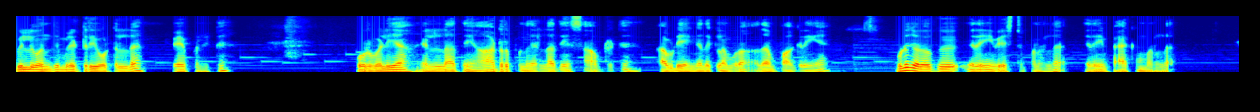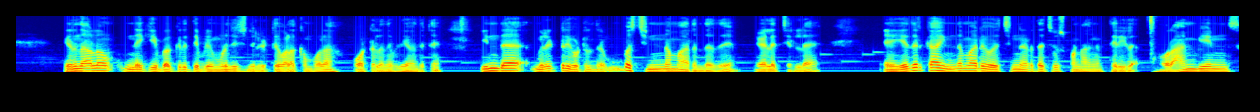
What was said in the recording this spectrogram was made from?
பில்லு வந்து மிலிட்டரி ஹோட்டலில் பே பண்ணிவிட்டு ஒரு வழியாக எல்லாத்தையும் ஆர்டர் பண்ணது எல்லாத்தையும் சாப்பிட்டுட்டு அப்படியே எங்கேருந்து கிளம்புறோம். அதான் பார்க்குறீங்க. முடிஞ்ச அளவுக்கு எதையும் வேஸ்ட்டு பண்ணலை. எதையும் பேக்கும் பண்ணல. இருந்தாலும் இன்றைக்கி பக்ரீத் இப்படி முடிஞ்சிச்சுன்னு சொல்லிட்டு வழக்கம் போல் ஹோட்டல்லேருந்து வெளியே வந்துட்டு இந்த மிலிட்டரி ஹோட்டல் வந்து ரொம்ப சின்னமாக இருந்தது. வேலைச்சேரியில் எதற்காக இந்த மாதிரி ஒரு சின்ன இடத்த சூஸ் பண்ணாங்கன்னு தெரியல. ஒரு ஆம்பியன்ஸ்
